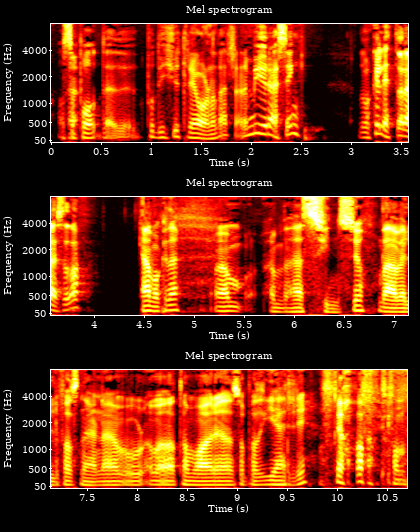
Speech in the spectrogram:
Altså på, på de 23 årene der så er det mye reising. Det var ikke lett å reise da. Jeg var ikke det. Um, Jeg syns jo det er veldig fascinerende at han var eh, såpass gjerrig. Ja, At han,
